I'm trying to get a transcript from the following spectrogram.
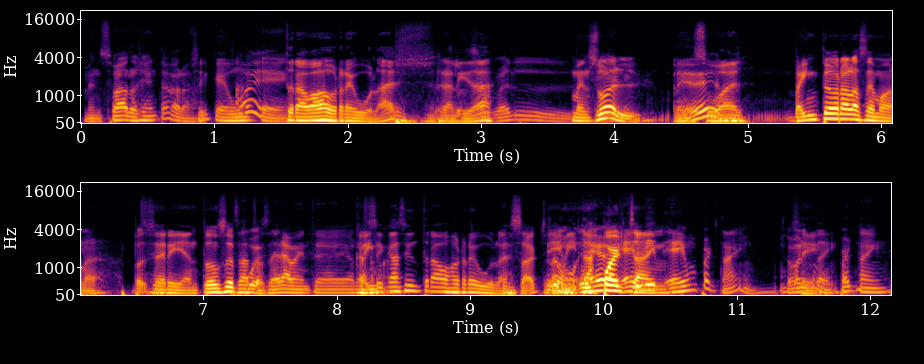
Mensual, 80 horas. Sí, que es un bien. trabajo regular, en realidad. mensual. Mensual. Eh, 20 horas a la semana pues, sería. Entonces, Exacto, pues... será 20 horas. Casi, casi un trabajo regular. Exacto. Sí, Un- es, part-time. Es, es un part-time. Sí. Un part-time.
